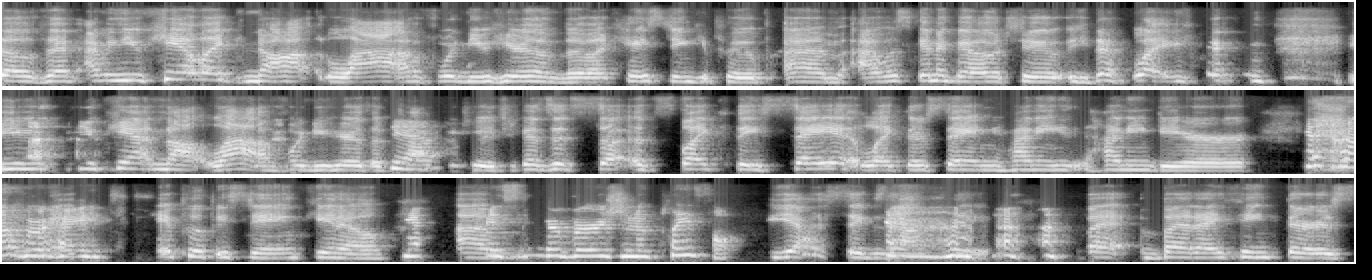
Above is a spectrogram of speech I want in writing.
So then, I mean, you can't like not laugh when you hear them. They're like, "Hey, stinky poop." Um, I was gonna go to, you know, like you you can't not laugh when you hear the yeah. talking to each because it's it's like they say it like they're saying, "Honey, honey, dear," right? Like, hey, poopy stink, you know. Yeah, um, it's their version of playful. Yes, exactly. but but I think there's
